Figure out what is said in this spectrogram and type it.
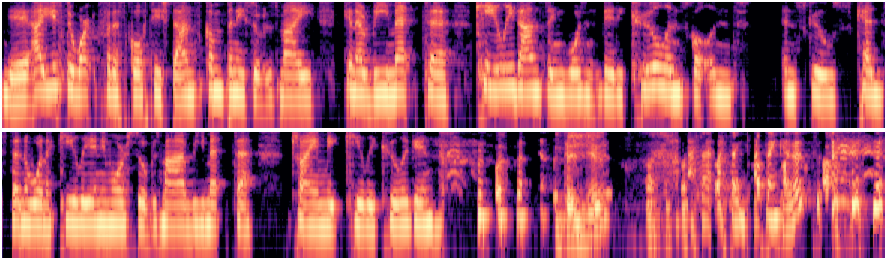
Yeah, I used to work for a Scottish dance company, so it was my kind of remit to Ceilidh dancing wasn't very cool in Scotland in schools, kids didn't want a ceilidh anymore, so it was my remit to try and make ceilidh cool again. did you? I, th- I, think I think I did.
